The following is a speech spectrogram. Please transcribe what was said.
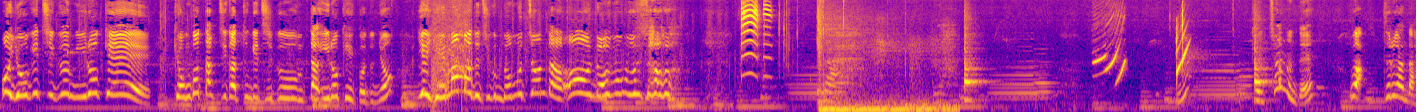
어, 여기 지금 이렇게 경고딱지 같은 게 지금 딱 이렇게 있거든요? 얘, 얘만 봐도 지금 너무 쩐다. 어, 너무 무서워. 괜찮은데? 와 들어간다.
